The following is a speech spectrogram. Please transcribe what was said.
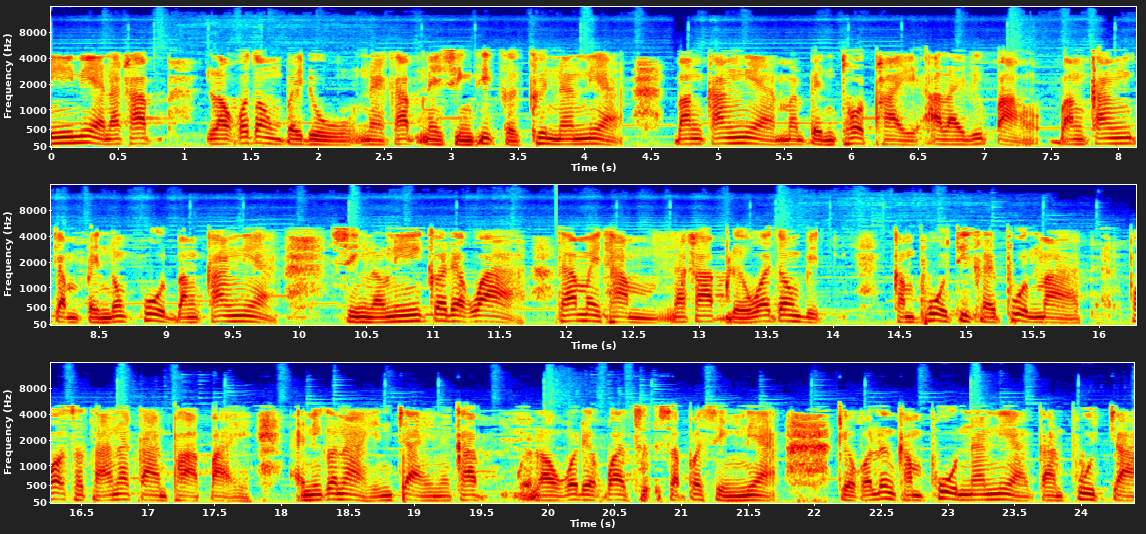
นี้เนี่ยนะครับ เราก็ต้องไปดูนะครับ ในสิ่งที่เกิดขึ้นนั้นเนี่ย บางครั้งเนี่ยมันเป็นโทษภัยอะไรหรือเปล่า บางครั้งจำเป็นต้องพูด บางครั้งเนี่ย สิ่งเหล่านี้ก็เรียกว่าถ้าไม่ทำนะครับ หรือว่าต้องบิดคำพูดที่เคยพูดมา เพราะสถานการณ์พาไป อันนี้ก็น่าเห็นใจนะครับ เราก็เรียกว่าสรรพสิ่งเนี่ย เกี่ยวกับเรื่องคำพูดนั้นเนี่ย การพูดจา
